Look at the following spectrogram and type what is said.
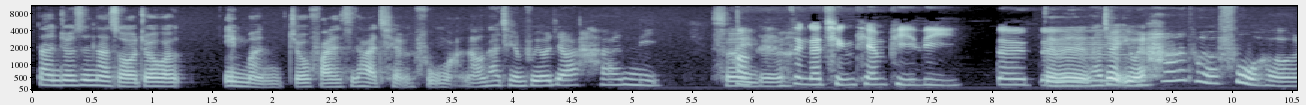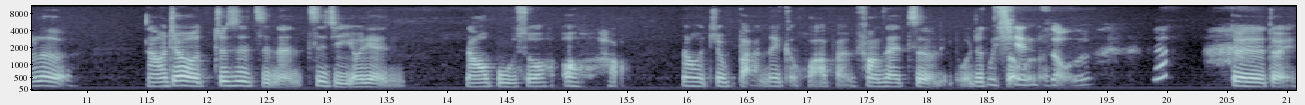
但就是那时候就一门就发现是他的前夫嘛，然后他前夫又叫 Honey。所以呢，整个晴天霹雳，对对对，他就以为哈他们复合了，然后就就是只能自己有点脑补说，哦好，那我就把那个滑板放在这里，我就走了。走了。对对对，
